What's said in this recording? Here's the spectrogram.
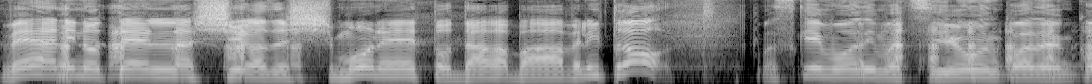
ואני נותן לשיר הזה שמונה, תודה רבה ולהתראות. מסכים מאוד עם הציון, קודם כל,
